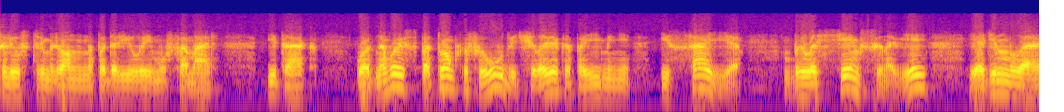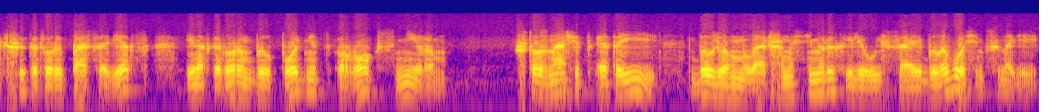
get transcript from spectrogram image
целеустремленно подарила ему Фомарь, итак, у одного из потомков Иуды, человека по имени Исаия, было семь сыновей и один младший, который пас овец и над которым был поднят рог с миром. Что значит это «и»? Был ли он младшим из семерых, или у Исаи было восемь сыновей?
